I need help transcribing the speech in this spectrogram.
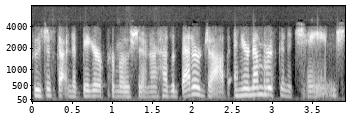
who's just gotten a bigger promotion or has a better job, and your number is going to change.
